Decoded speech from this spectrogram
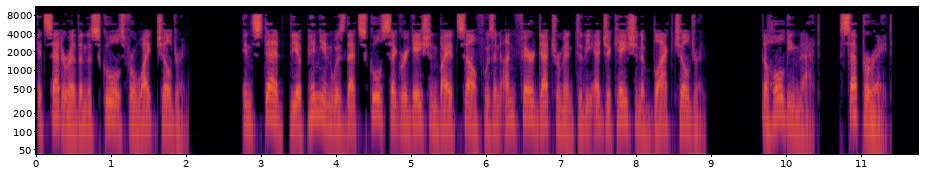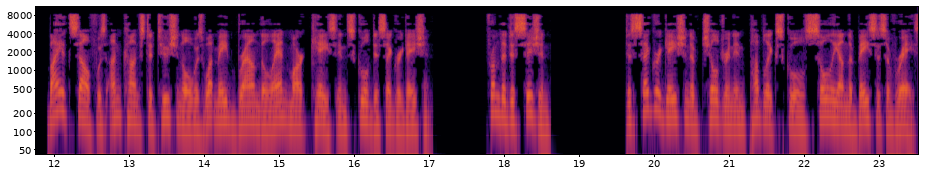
etc. than the schools for white children. Instead, the opinion was that school segregation by itself was an unfair detriment to the education of black children. The holding that, "'separate' by itself was unconstitutional was what made Brown the landmark case in school desegregation. From the decision, Desegregation of children in public schools solely on the basis of race,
